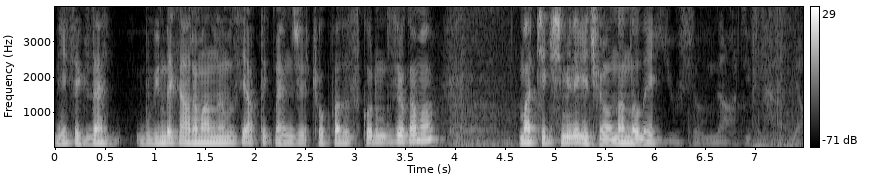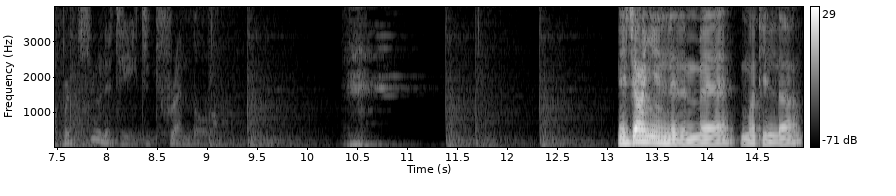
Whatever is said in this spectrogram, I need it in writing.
Neyse güzel. Bugün de kahramanlığımızı yaptık bence. Çok fazla skorumuz yok ama maç çekişimiyle geçiyor ondan dolayı. Ne can yeniledim be Matilda.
